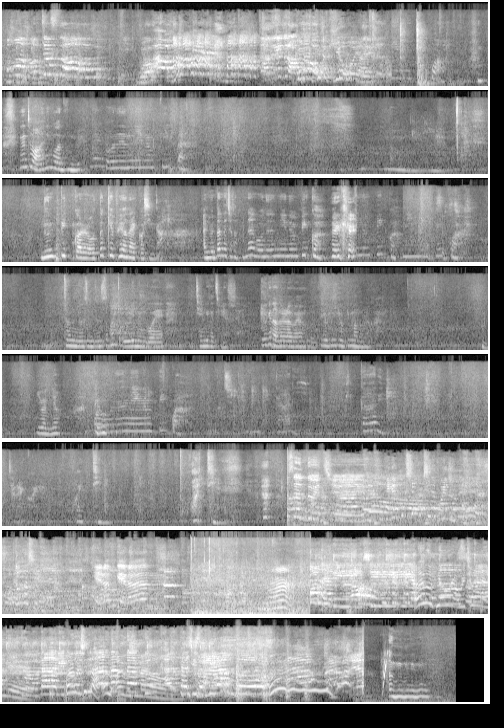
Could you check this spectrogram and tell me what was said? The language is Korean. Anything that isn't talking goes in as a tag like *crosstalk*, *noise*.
어머, 멈췄어. 그저 귀여워 야 와. 이건 좀 아닌 것 같은데 언니는 삐빠 눈빛과를 어떻게 표현할 것인가 아니면 딴 데 쳐서 날 보는 이 눈빛과 이렇게 눈빛과 눈빛과 저는 요즘 눈썹 한쪽 올리는 거에 재미가 들렸어요. 여긴 안 올라가요. 여기 여기만 올라가요. 이거는요 보는 이 눈빛과. 빛깔이 빛깔이 잘할 거예요. 화이팅. 화이팅 给了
